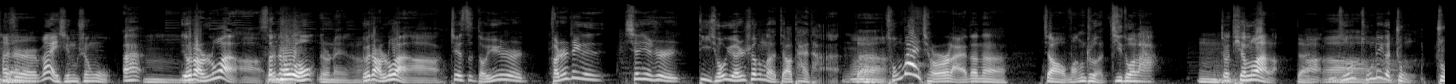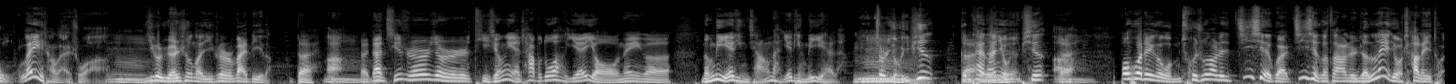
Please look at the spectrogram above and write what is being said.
它是外星生物，哎，嗯。有点乱啊，三头龙就是那个，有点乱啊。这次等于是，反正这个先进是地球原生的叫泰坦，嗯。对。嗯从外球而来的呢叫王者基多拉，嗯，就添乱了。对啊，哦你从从这个种种类上来说啊，嗯一个是原生的，一个是外地的对。啊。嗯对，但其实就是体型也差不多，也有那个能力也挺强的，也挺厉害的。嗯就是有一拼，跟泰坦有一拼对啊。包括这个我们会说到这机械怪、机械哥斯拉，这人类就差了一腿，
